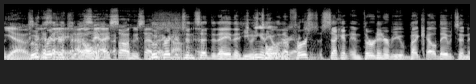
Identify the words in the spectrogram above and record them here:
yeah, I was Luke gonna say. Richardson- I, was say, oh. I saw who said Luke that Richardson comment. said today that he was King of the told in a overreaction. first, second, and third interview by Cal Davidson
